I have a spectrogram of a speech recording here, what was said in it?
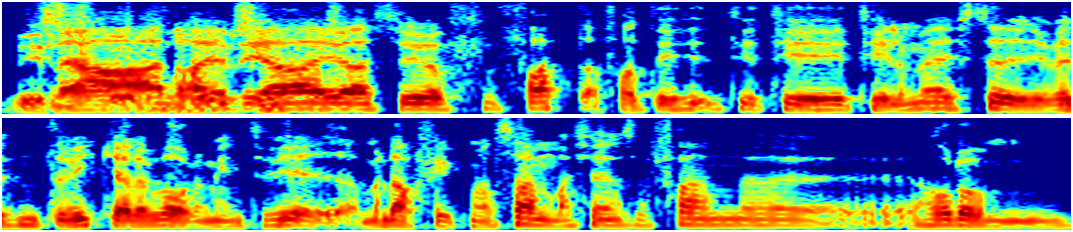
visst. Ja, nej, ja, ja alltså jag fattar för att det, till, till, till och med i studion, jag vet inte vilka det var de intervjuade men där fick man samma känsla. Fan, uh, har de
